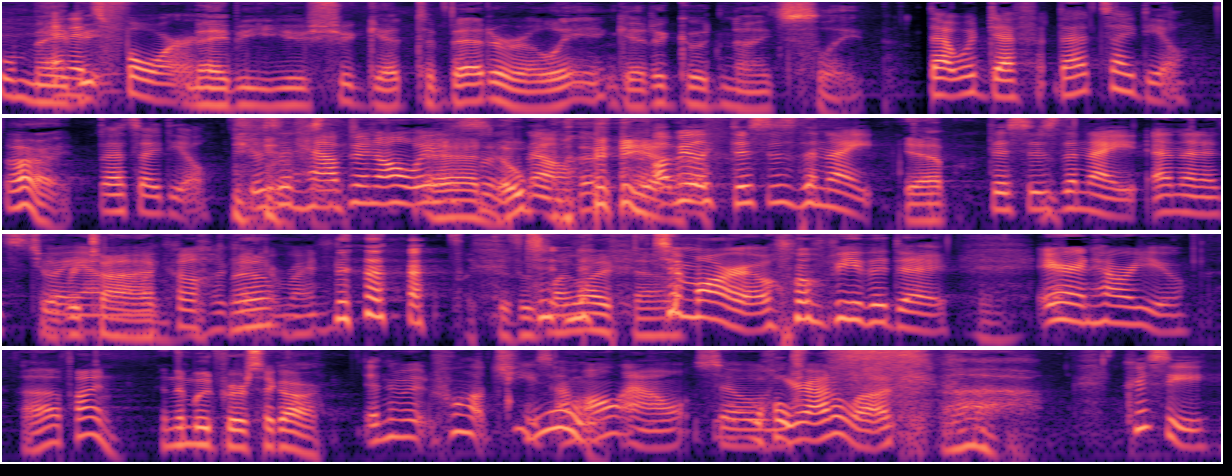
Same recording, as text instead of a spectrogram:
Well, maybe and it's four. Maybe you should get to bed early and get a good night's sleep. That would def. That's ideal. All right. That's ideal. Does it happen always? Uh, nope. No. Yeah. I'll be like, this is the night. Yep. This is the night, and then it's two Every a.m. I'm time. like, oh, okay, No. never mind. It's like this is my life now. Tomorrow will be the day. Aaron, how are you? Uh, fine. In the mood for a cigar. In the mood. Well, geez, I'm all out, so you're out of luck. Ah. Chrissy,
